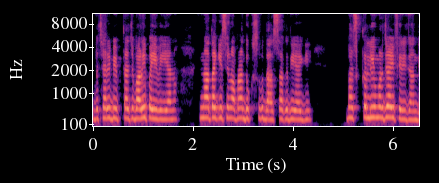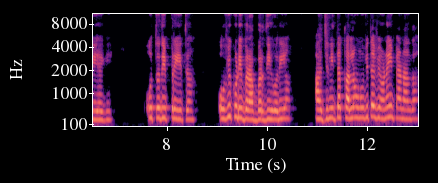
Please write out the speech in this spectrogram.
ਵਿਚਾਰੀ ਬਿਪਤਾ ਚ ਬਾਲੀ ਪਈ ਹੋਈ ਆ ਨਾ ਨਾ ਤਾਂ ਕਿਸੇ ਨੂੰ ਆਪਣਾ ਦੁੱਖ ਸੁੱਖ ਦੱਸ ਸਕਦੀ ਹੈਗੀ, ਬਸ ਕੱਲੀ ਮਰਜਾਈ ਫਿਰੀ ਜਾਂਦੀ ਹੈਗੀ। ਉਤੋਂ ਦੀ ਪ੍ਰੀਤ, ਉਹ ਵੀ ਕੁੜੀ ਬਰਾਬਰ ਦੀ ਹੋ ਰਹੀ ਆ, ਅੱਜ ਨਹੀਂ ਤਾਂ ਕੱਲ ਉਹਨੂੰ ਵੀ ਤਾਂ ਵਿਆਹਣਾ ਹੀ ਪੈਣਾਗਾ।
